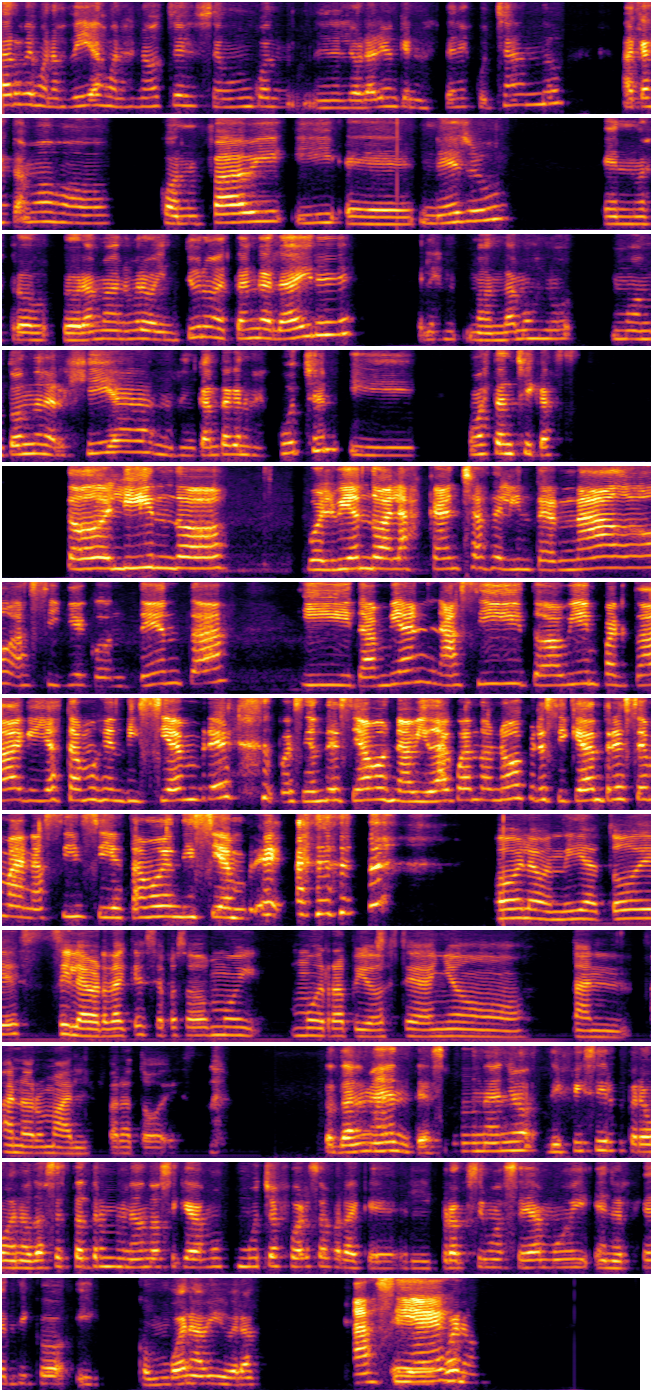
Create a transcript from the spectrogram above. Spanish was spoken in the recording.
tardes, buenos días, buenas noches, según en el horario en que nos estén escuchando. Acá estamos con Fabi y eh, Neyu en nuestro programa número 21 de Tanga al Aire. Les mandamos un montón de energía, nos encanta que nos escuchen y ¿cómo están chicas? Todo lindo, volviendo a las canchas del internado, así que contenta y también así todavía impactada que ya estamos en diciembre, pues bien decíamos Navidad cuando no, pero si quedan tres semanas, sí, sí, estamos en diciembre. Hola, buen día a todos. Sí, la verdad que se ha pasado muy, muy rápido este año tan anormal para todos. Totalmente, es un año difícil, pero bueno, ya se está terminando, así que damos mucha fuerza para que el próximo sea muy energético y con buena vibra. Así eh, es. Bueno.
